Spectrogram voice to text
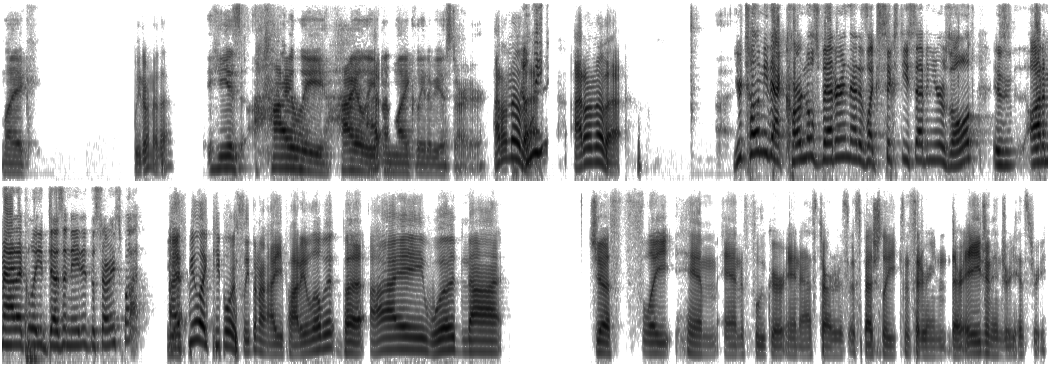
Like we don't know that. He is highly, highly unlikely to be a starter. I don't know that. Really? I don't know that. You're telling me that Cardinals veteran that is like 67 years old is automatically designated the starting spot? Yeah. I feel like people are sleeping on Iupati a little bit, but I would not just slate him and Fluker in as starters, especially considering their age and injury history.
